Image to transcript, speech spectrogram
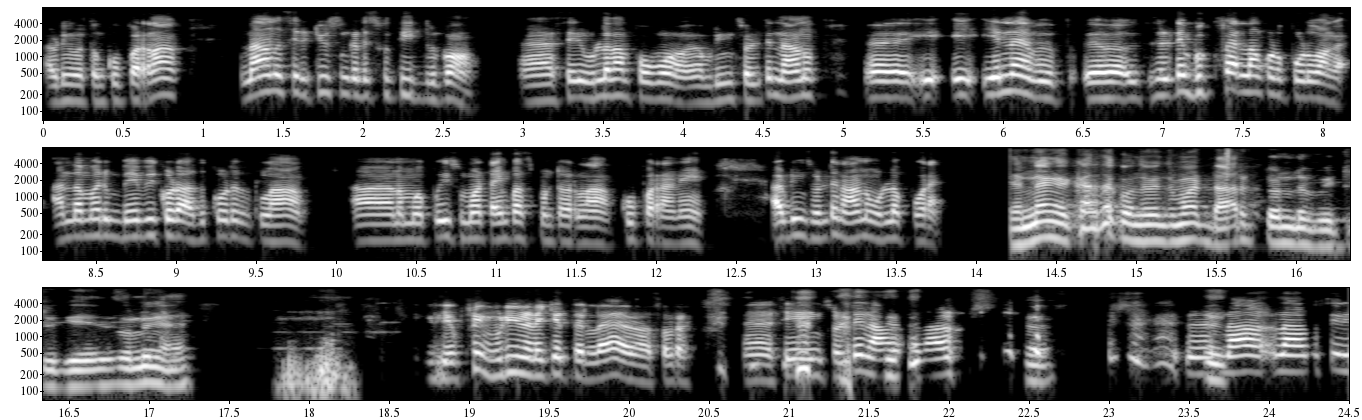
அப்படின்னு ஒருத்தன் கூப்பிடுறான். நானும் சரி டியூஷன் கட்டி சுத்திட்டு இருக்கோம். சரி உள்ளதான் போவோம் அப்படின்னு சொல்லிட்டு நானும் என்ன சில டைம் புக் ஃபேர் எல்லாம் கூட போடுவாங்க. அந்த மாதிரி பேபி கூட அது கூட இருக்கலாம். நம்ம போய் சும்மா டைம் பாஸ் பண்ணிட்டு வரலாம் கூப்பிடுறானே அப்படின்னு சொல்லிட்டு நானும் உள்ள போறேன். என்னங்க கதை கொஞ்சம் கொஞ்சமா டார்க் டோன்ல போயிட்டு இருக்கு? சொல்லுங்க. இது எப்படி முடிவு நினைக்க தெரியல நான் சொல்றேன். சரின்னு சொல்லிட்டு நான் நான் நான் சரி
